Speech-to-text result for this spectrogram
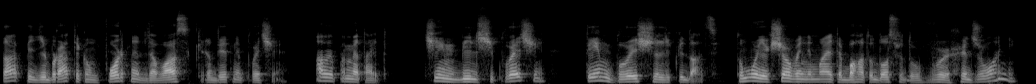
та підібрати комфортне для вас кредитне плече. Але пам'ятайте, чим більші плечі, тим ближче ліквідації. Тому, якщо ви не маєте багато досвіду в хеджуванні,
